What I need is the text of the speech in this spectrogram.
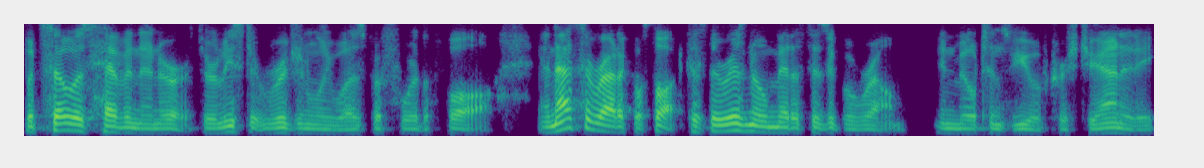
but so is heaven and earth, or at least it originally was before the fall. And that's a radical thought because there is no metaphysical realm in Milton's view of Christianity.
